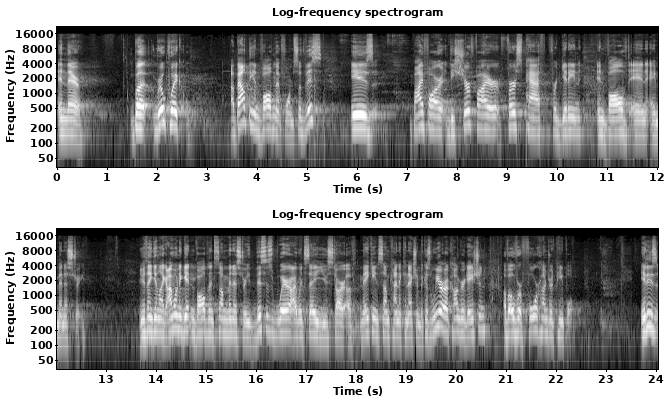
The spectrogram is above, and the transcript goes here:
in there. But real quick, about the involvement form. So this is by far the surefire first path for getting involved in a ministry. you're thinking like i want to get involved in some ministry this is where i would say you start of making some kind of connection because we are a congregation of over 400 people it is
